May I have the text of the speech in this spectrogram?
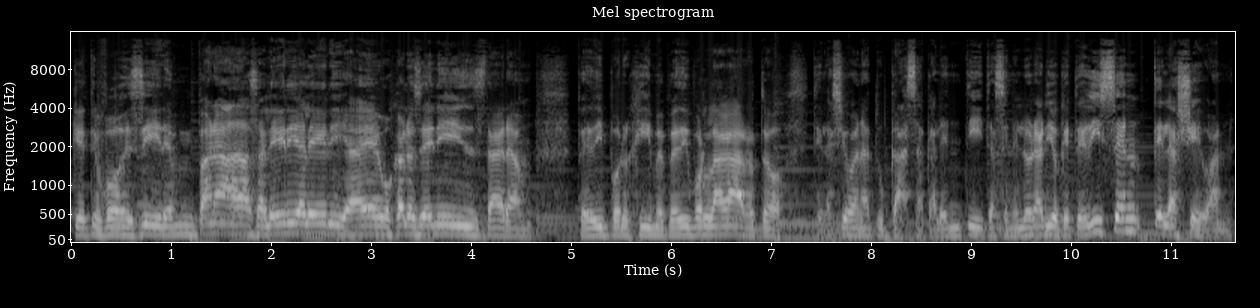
¿qué te puedo decir? Empanadas, alegría, alegría, eh, búscalos en Instagram. Pedí por Jime, pedí por Lagarto, te las llevan a tu casa, calentitas, en el horario que te dicen, te las llevan,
